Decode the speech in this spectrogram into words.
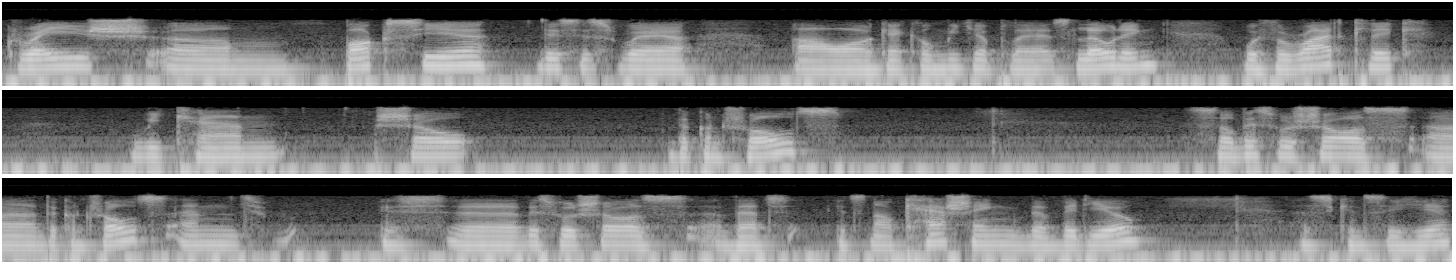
grayish um, box here. This is where our Gecko Media Player is loading. With a right click we can show the controls. So this will show us uh, the controls and is, uh, this will show us that it's now caching the video as you can see here.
